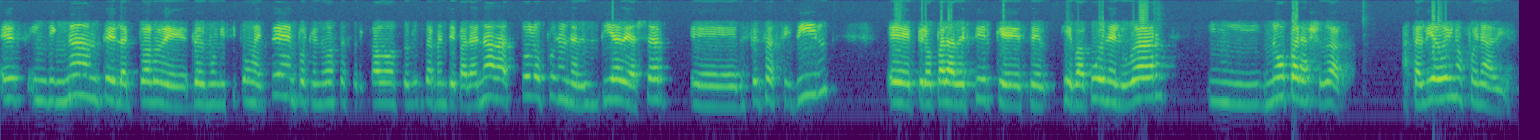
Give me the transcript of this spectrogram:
es indignante el actuar del municipio de Maitén porque no se ha acercado absolutamente para nada. Solo fueron el día de ayer eh, Defensa Civil, pero para decir que se que evacúen el lugar y no para ayudar. Hasta el día de hoy no fue nadie.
